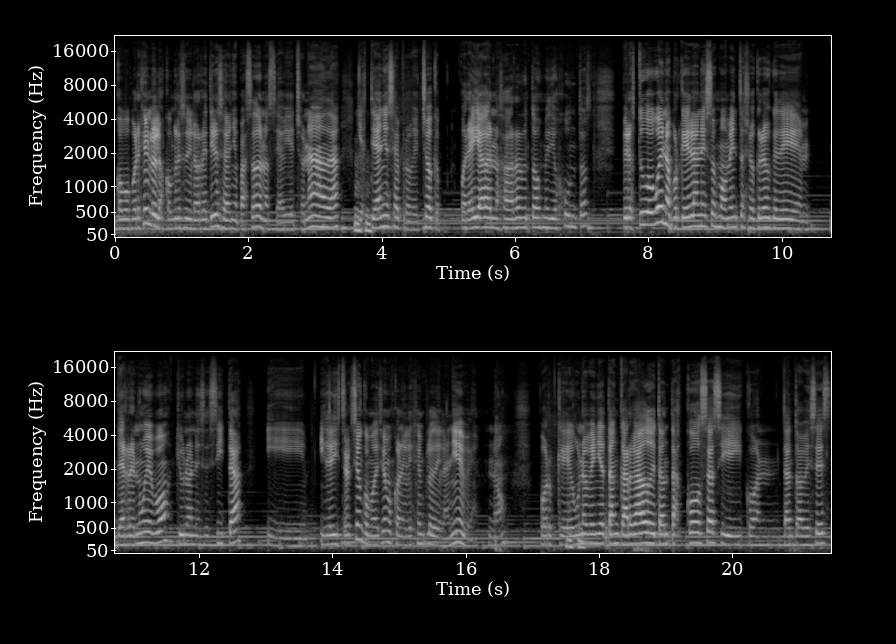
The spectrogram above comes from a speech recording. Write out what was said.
como por ejemplo los congresos y los retiros el año pasado no se había hecho nada y Ujú. este año se aprovechó que por ahí nos agarraron todos medio juntos, pero estuvo bueno porque eran esos momentos yo creo que de, de renuevo que uno necesita y, y de distracción, como decíamos con el ejemplo de la nieve, ¿no? Porque uno venía tan cargado de tantas cosas y con tanto a veces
